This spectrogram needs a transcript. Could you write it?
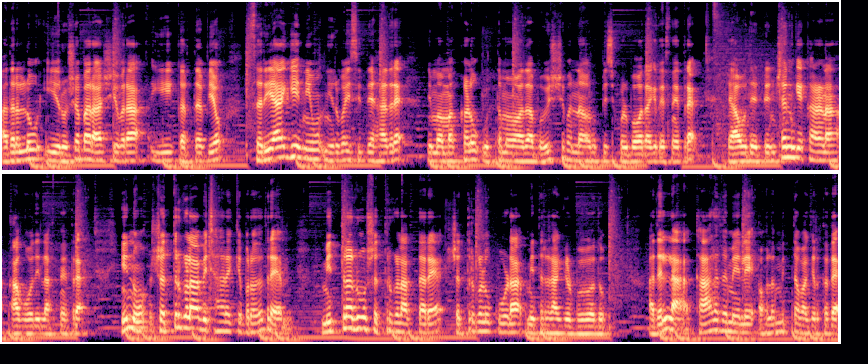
ಅದರಲ್ಲೂ ಈ ವೃಷಭ ರಾಶಿಯವರ ಈ ಕರ್ತವ್ಯ ಸರಿಯಾಗಿ ನೀವು ನಿರ್ವಹಿಸಿದ್ದೇ ಆದರೆ ನಿಮ್ಮ ಮಕ್ಕಳು ಉತ್ತಮವಾದ ಭವಿಷ್ಯವನ್ನು ರೂಪಿಸಿಕೊಳ್ಬಹುದಾಗಿದೆ ಸ್ನೇಹಿತರೆ. ಯಾವುದೇ ಟೆನ್ಷನ್ಗೆ ಕಾರಣ ಆಗುವುದಿಲ್ಲ ಸ್ನೇಹಿತರೆ. ಇನ್ನು ಶತ್ರುಗಳ ವಿಚಾರಕ್ಕೆ ಬರೋದಾದರೆ, ಮಿತ್ರರು ಶತ್ರುಗಳಾಗ್ತಾರೆ, ಶತ್ರುಗಳು ಕೂಡ ಮಿತ್ರರಾಗಿರ್ಬೋದು. ಅದೆಲ್ಲ ಕಾಲದ ಮೇಲೆ ಅವಲಂಬಿತವಾಗಿರ್ತದೆ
